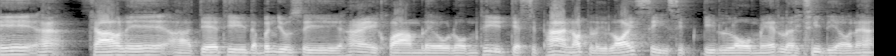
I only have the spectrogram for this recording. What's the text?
นี้ฮะ เช้านี้ JTWC ให้ความเร็วลมที่ 75 น็อตหรือ 140 กิโลเมตรเลยทีเดียวนะฮะ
